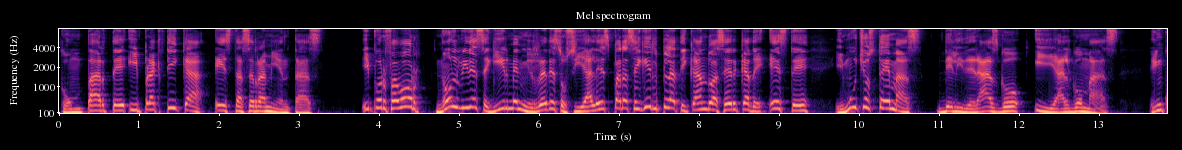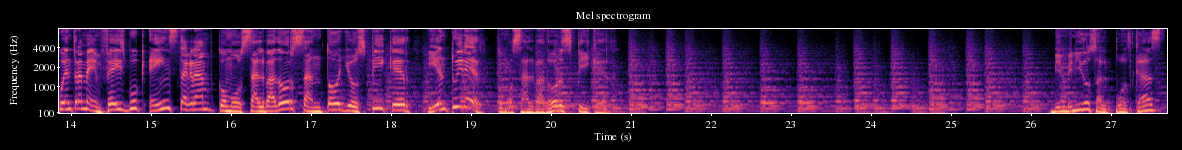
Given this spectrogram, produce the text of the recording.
comparte y practica estas herramientas. Y por favor, no olvides seguirme en mis redes sociales para seguir platicando acerca de este y muchos temas de liderazgo y algo más. Encuéntrame en Facebook e Instagram como Salvador Santoyo Speaker y en Twitter como Salvador Speaker. Bienvenidos al podcast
